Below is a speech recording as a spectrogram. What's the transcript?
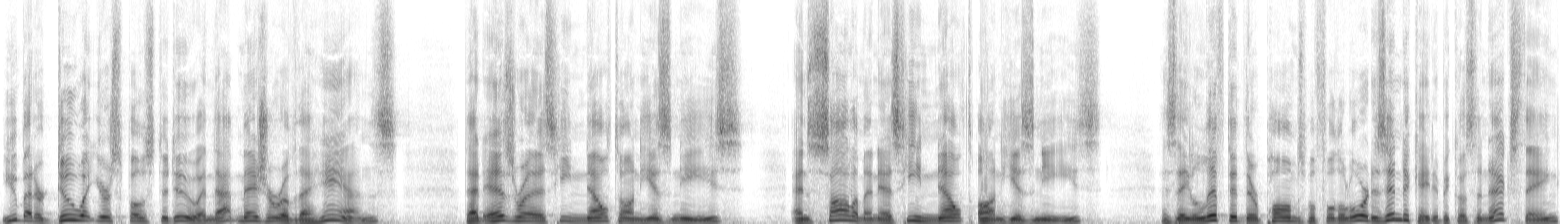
You better do what you're supposed to do. And that measure of the hands that Ezra, as he knelt on his knees, and Solomon, as he knelt on his knees, as they lifted their palms before the Lord, is indicated because the next thing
